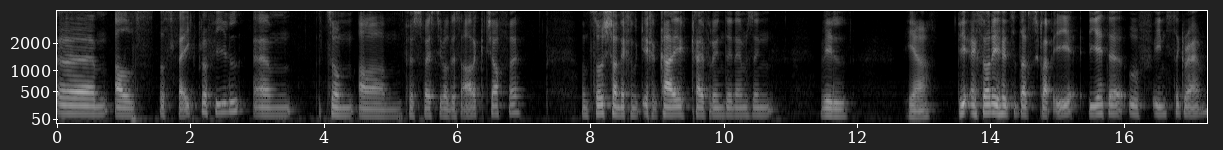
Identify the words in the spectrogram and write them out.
ähm, als, als Fake-Profil ähm, zum ähm, fürs Festival des Arc zu arbeiten. Und sonst habe ich, ich habe keine, keine Freunde in dem Sinn, weil, ja, die, äh, sorry, heutzutage ist glaube ich eh jeder auf Instagram.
